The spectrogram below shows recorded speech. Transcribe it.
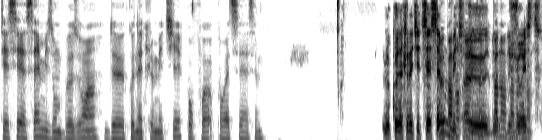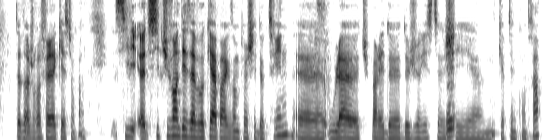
tes CSM, ils ont besoin de connaître le métier pour, pour être CSM le connaître le métier de CSM ou le métier euh, de, juriste? je refais la question. Si, euh, si tu vends des avocats, par exemple, chez Doctrine, euh, ou là, tu parlais de, juriste mm. chez Captain Contrat,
